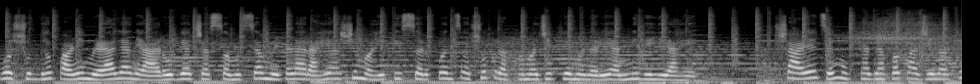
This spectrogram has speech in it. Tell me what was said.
व शुद्ध पाणी मिळाल्याने आरोग्याच्या समस्या मिटणार आहे अशी माहिती सरपंच अशोक रखमाजी खेमनरे यांनी दिली आहे. शाळेचे मुख्याध्यापक आजीनाथ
